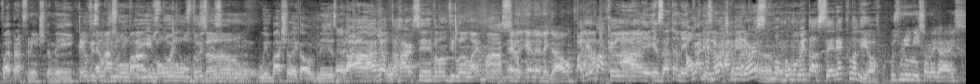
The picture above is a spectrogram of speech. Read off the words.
vai pra frente também. Tem o Visão massa de o novo emba- aí, os voltou dois, o os dois Visão. Visão. O embaixo é legal mesmo. A gente Agatha. Harkness revelando vilã lá é massa. Ela, ela é legal. Ali é bacana. Ah, é, exatamente. A, o melhor, a melhor o momento da série é aquilo ali, ó. Os menininhos são legais.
